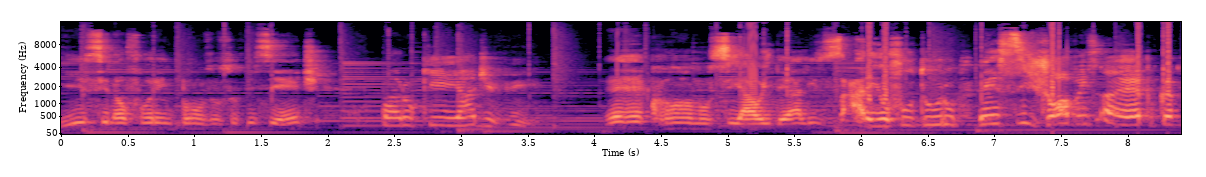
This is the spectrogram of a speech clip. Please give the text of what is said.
E se não forem bons o suficiente para o que há de vir? É como se ao idealizarem o futuro, esses jovens da época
